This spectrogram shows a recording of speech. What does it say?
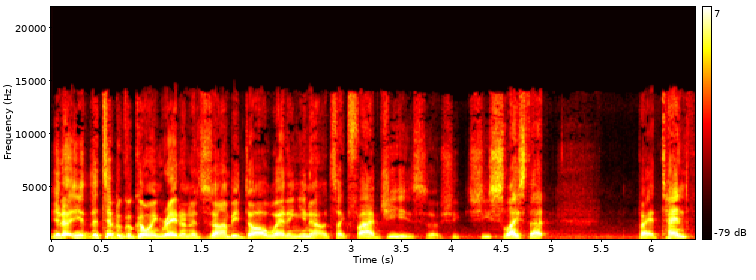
you know, the typical going rate on a zombie doll wedding, you know, it's like five G's. So she, she sliced that by a tenth.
